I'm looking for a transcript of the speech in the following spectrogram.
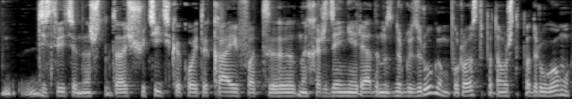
действительно что-то ощутить какой-то кайф от э, нахождения рядом с друг с другом, просто потому что по-другому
